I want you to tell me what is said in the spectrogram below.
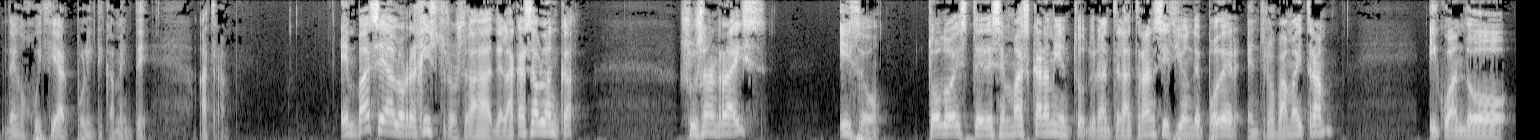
de enjuiciar políticamente a Trump. En base a los registros de la Casa Blanca, Susan Rice hizo todo este desenmascaramiento durante la transición de poder entre Obama y Trump y cuando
